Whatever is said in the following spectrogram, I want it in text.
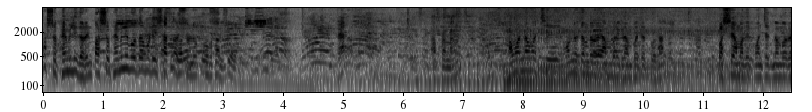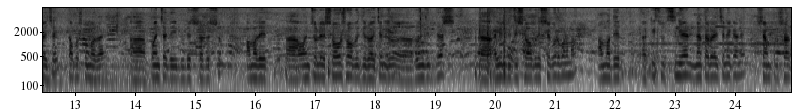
পাঁচশো ফ্যামিলি ধরেন পাঁচশো ফ্যামিলি মোটামুটি সাত আটশো লোক অবশ্যই। আপনার নাম? আমার নাম হচ্ছে অন্নচন্দ্র রায় আম্বারি গ্রাম পঞ্চায়েত প্রধান। পাশে আমাদের পঞ্চায়েত মেম্বার রয়েছে তাপস কুমার রায়। পঞ্চায়েত এই বুথের সদস্য। আমাদের অঞ্চলের সহ সভাপতি রয়েছেন রঞ্জিত দাস আইএনডিসির সভাপতি শেখর বর্মা। আমাদের কিছু সিনিয়র নেতা রয়েছেন এখানে, শ্যামপ্রসাদ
